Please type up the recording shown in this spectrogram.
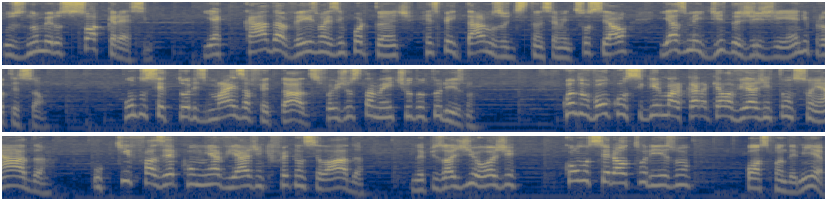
os números só crescem e é cada vez mais importante respeitarmos o distanciamento social e as medidas de higiene e proteção. Um dos setores mais afetados foi justamente o do turismo. Quando vou conseguir marcar aquela viagem tão sonhada? O que fazer com minha viagem que foi cancelada? No episódio de hoje, como será o turismo pós-pandemia?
